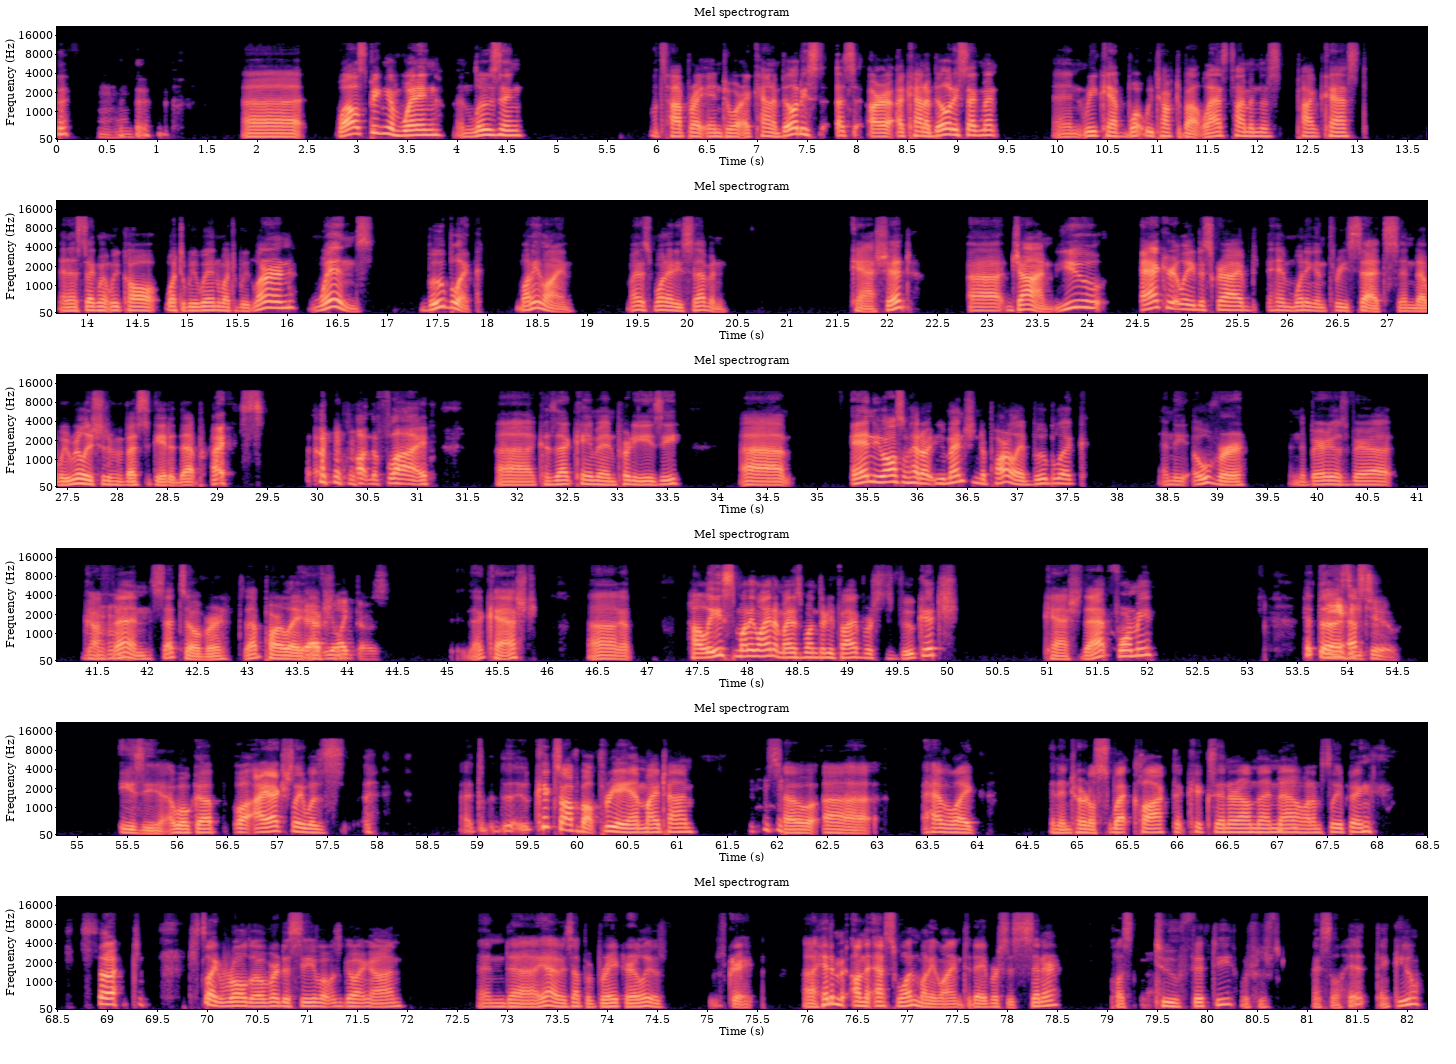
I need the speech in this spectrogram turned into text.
mm-hmm. uh, well, speaking of winning and losing, let's hop right into our accountability uh, our accountability segment and recap what we talked about last time in this podcast. In a segment we call "What Did We Win? What Did We Learn?" Wins, Bublik, money line, minus one eighty seven. Cash it. Uh, Jon, you accurately described him winning in three sets, and uh, we really should have investigated that price on the fly because uh, that came in pretty easy. Uh, and you also had a you mentioned a parlay Bublik and the over and the Barrios Vera Goffin mm-hmm. sets over. So that parlay, yeah, actually, if you like those, that cashed. Uh, Halys money line at minus one thirty five versus Vukic. Cash that for me. Hit the easy too. Easy. I woke up. Well, I actually was. It kicks off about 3 a.m. my time, so uh, I have like an internal sweat clock that kicks in around then now when I'm sleeping. so I just like rolled over to see what was going on, and uh, yeah, I was up a break early. It was it was great. Uh, hit him on the S1 money line today versus Sinner plus nice. 250, which was nice little hit. Thank you,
